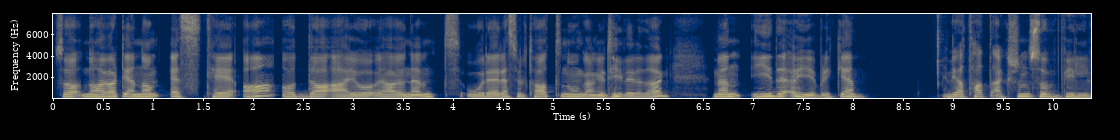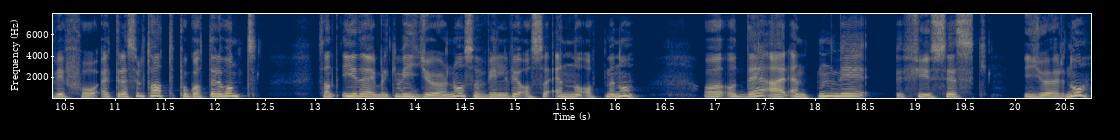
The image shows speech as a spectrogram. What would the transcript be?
Så nå har vi vært gjennom STA, og da er jo Jeg har jo nevnt ordet resultat noen ganger tidligere i dag, men i det øyeblikket vi har tatt action, så vil vi få et resultat, på godt eller vondt. Sånn, I det øyeblikket vi gjør noe, så vil vi også ende opp med noe. Og, og det er enten vi fysisk gjør noe,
